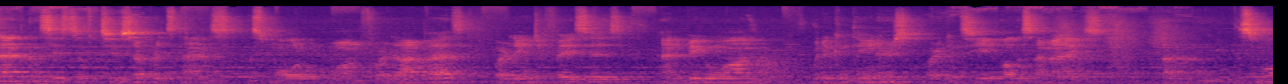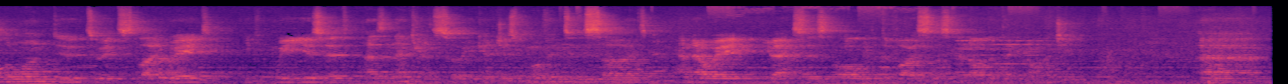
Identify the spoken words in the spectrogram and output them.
Stand consists of two separate stands, a smaller one for the iPads where the interface is, and a bigger one with the containers where you can see all the cymatics. Um, the smaller one, due to its light weight, we use it as an entrance so you can just move it to the sides and that way you access all the devices and all the technology. Uh,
